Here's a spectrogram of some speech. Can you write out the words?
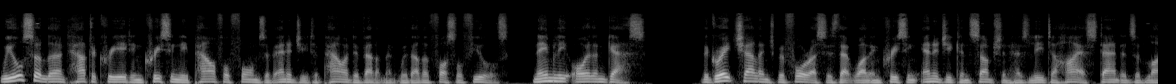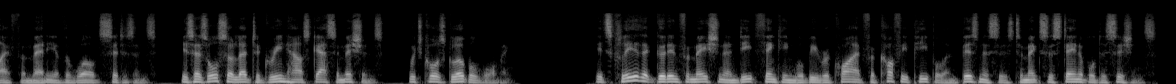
we also learned how to create increasingly powerful forms of energy to power development with other fossil fuels, namely oil and gas. The great challenge before us is that while increasing energy consumption has led to higher standards of life for many of the world's citizens, it has also led to greenhouse gas emissions, which cause global warming. It's clear that good information and deep thinking will be required for coffee people and businesses to make sustainable decisions.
